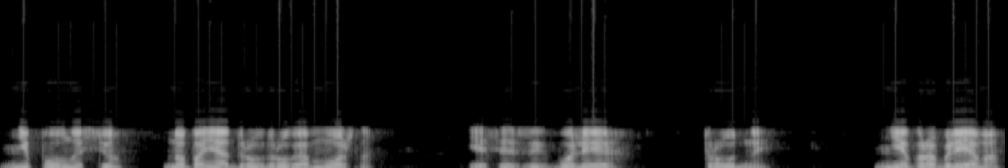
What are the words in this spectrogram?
Не полностью, но понять друг друга можно, если язык более трудный. Не проблема.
